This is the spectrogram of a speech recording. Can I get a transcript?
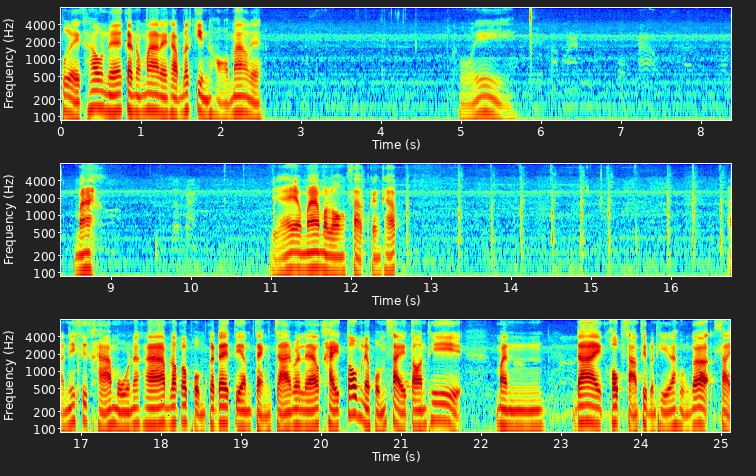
เปื่อยเข้าเนื้อกันมากๆเลยครับ แล้วกลิ่นหอมมากเลยโอ้ยมา เดี๋ยวให้อาม่ามาลองสับกันครับ อันนี้คือขาหมูนะครับ แล้วก็ผมก็ได้เตรียมแต่งจานไว้แล้ว ไข่ต้มเนี่ยผมใส่ตอนที่มันได้ครบ 30 นาทีนะ ผมก็ใส่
